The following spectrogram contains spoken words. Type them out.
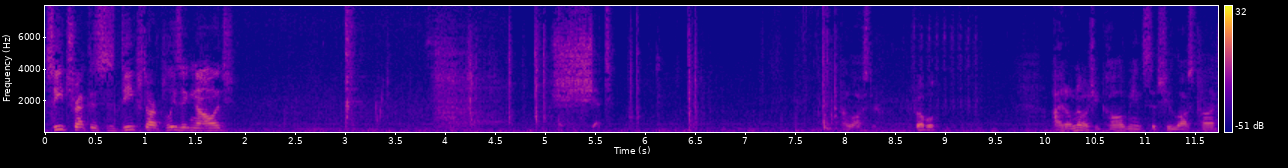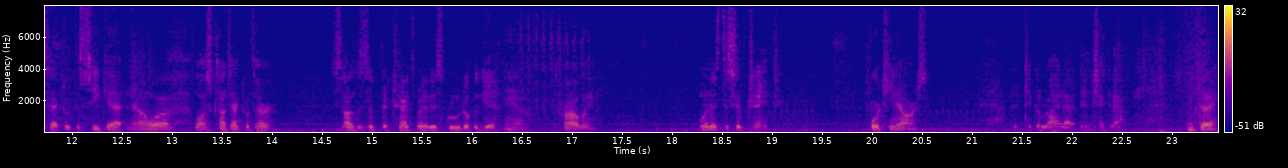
C-Track, this is Deep Star. Please acknowledge. Shit. I lost her. Trouble? I don't know. She called me and said she lost contact with the Seacat. Now, uh, lost contact with her. Sounds as if the transmitter is screwed up again. Yeah, probably. When is the ship change? 14 hours. I'm gonna take a ride out there and check it out. Okay.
